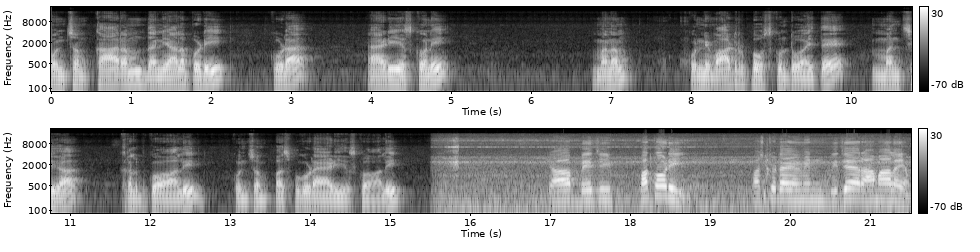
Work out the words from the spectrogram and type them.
కొంచెం కారం ధనియాల పొడి కూడా యాడ్ చేసుకొని మనం కొన్ని వాటర్ పోసుకుంటూ అయితే మంచిగా కలుపుకోవాలి. కొంచెం పసుపు కూడా యాడ్ చేసుకోవాలి. క్యాబేజీ పకోడీ? ఫస్ట్ టైం ఇన్ విజయ రామాలయం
